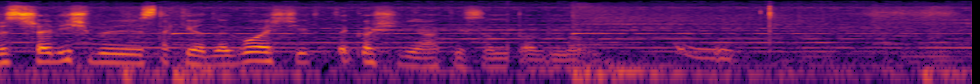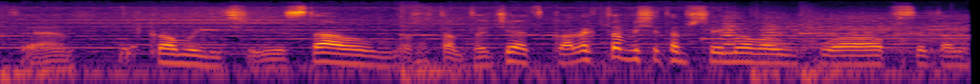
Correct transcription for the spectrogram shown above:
Wystrzeliśmy z takiej odległości, tylko siniaki są pewno. Te, nikomu nic się nie stało, może tam to dziecko, ale kto by się tam przejmował chłopcy tam.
